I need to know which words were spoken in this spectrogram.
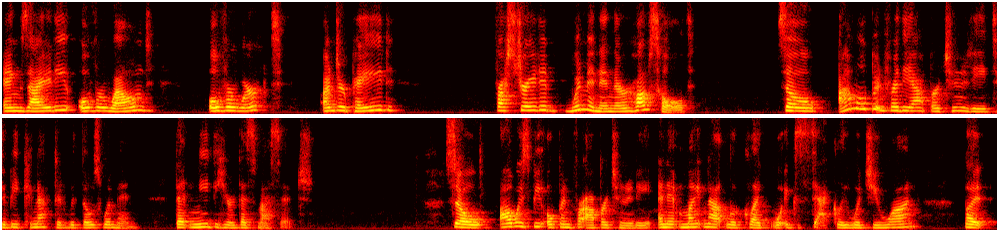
anxiety, overwhelmed, overworked, underpaid, frustrated women in their household. So I'm open for the opportunity to be connected with those women that need to hear this message. So always be open for opportunity. And it might not look like exactly what you want, but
